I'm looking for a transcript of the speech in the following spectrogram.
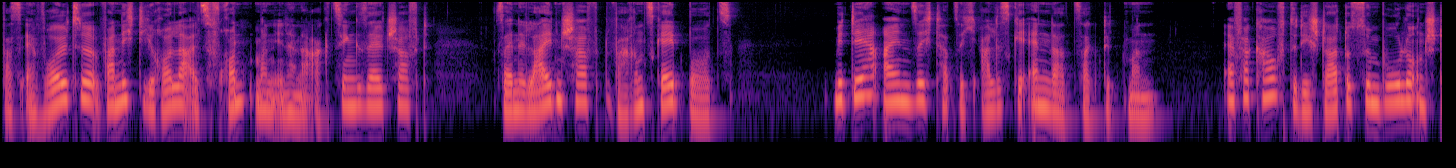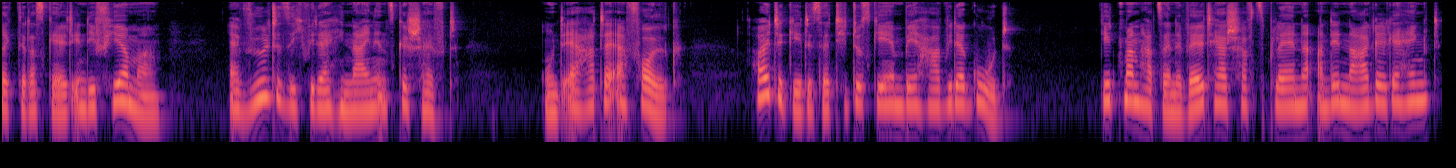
Was er wollte, war nicht die Rolle als Frontmann in einer Aktiengesellschaft, seine Leidenschaft waren Skateboards. Mit der Einsicht hat sich alles geändert, sagt Dittmann. Er verkaufte die Statussymbole und steckte das Geld in die Firma. Er wühlte sich wieder hinein ins Geschäft. Und er hatte Erfolg. Heute geht es der Titus GmbH wieder gut. Dietmann hat seine Weltherrschaftspläne an den Nagel gehängt,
